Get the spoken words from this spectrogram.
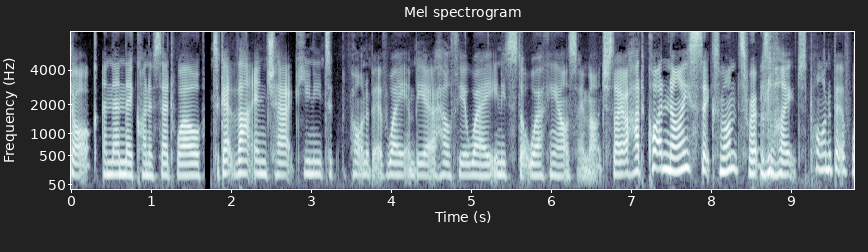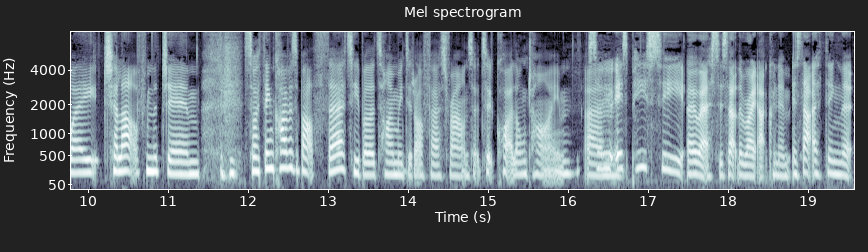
shock. And then they kind of said, "Well, to get that in check, you need to put on a bit of weight and be at a healthier weight. You need to stop working out so much." So I had quite a nice six months where it was like just put on a bit of weight, chill out from the gym. so I think I was about thirty by the time we did our first round. So it took quite a long time. So Um, is PCOS, is that the right acronym? Is that a thing that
